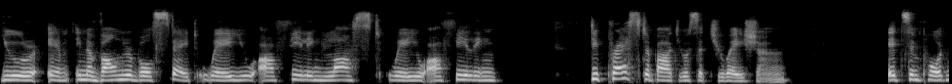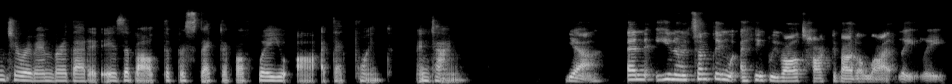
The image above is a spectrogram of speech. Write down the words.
you're in, in a vulnerable state, where you are feeling lost, where you are feeling depressed about your situation, it's important to remember that it is about the perspective of where you are at that point in time. Yeah. And, you know, it's something I think we've all talked about a lot lately,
